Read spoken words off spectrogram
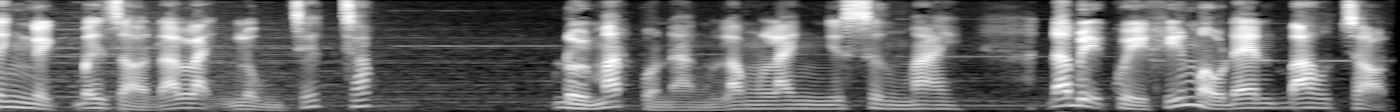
tinh nghịch bây giờ đã lạnh lùng chết chóc. Đôi mắt của nàng long lanh như sương mai Đã bị quỷ khí màu đen bao trọn.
